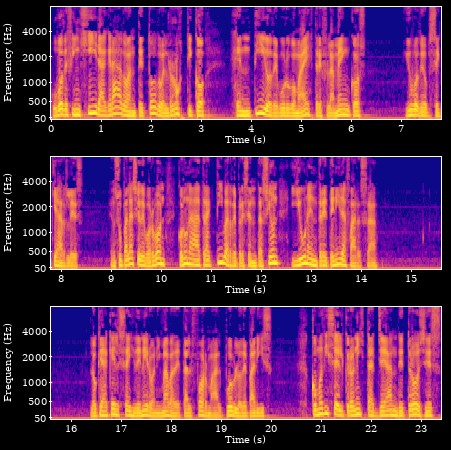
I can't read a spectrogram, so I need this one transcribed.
hubo de fingir agrado ante todo el rústico gentío de burgomaestres flamencos y hubo de obsequiarles en su palacio de Borbón con una atractiva representación y una entretenida farsa. Lo que aquel 6 de enero animaba de tal forma al pueblo de París, como dice el cronista Jean de Troyes,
